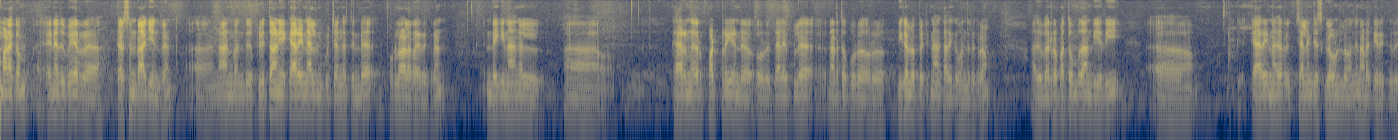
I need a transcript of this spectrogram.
வணக்கம். எனது பேர் தர்சன் ராஜேந்திரன். நான் வந்து பிரித்தானிய கேரை நலன் புச்சங்கத்தின் பொருளாளராக இருக்கிறேன். இன்றைக்கு நாங்கள் அஹ், கேரனர் பற்றை என்ற ஒரு தலைப்பில் நடத்த போகிற ஒரு நிகழ்வை பற்றி நான் கதைக்கு வந்திருக்கிறோம். அது வர்ற பத்தொன்பதாம் தேதி கேரை நகர் சேலஞ்சஸ் கிரவுண்டில் வந்து நடக்க இருக்குது.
